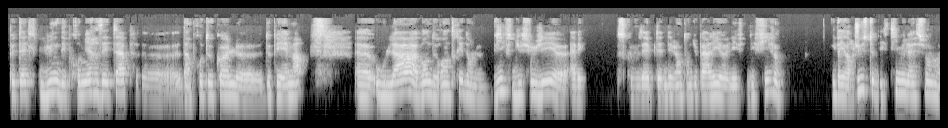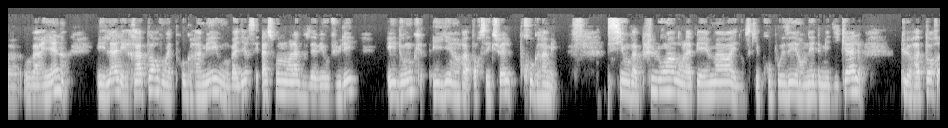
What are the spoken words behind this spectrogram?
peut-être l'une des premières étapes euh, d'un protocole de PMA, où là, avant de rentrer dans le vif du sujet avec ce que vous avez peut-être déjà entendu parler, les, les FIV, il va y avoir juste des stimulations ovariennes. Et là, les rapports vont être programmés, où on va dire c'est à ce moment-là que vous avez ovulé, et donc ayez un rapport sexuel programmé. Si on va plus loin dans la PMA et dans ce qui est proposé en aide médicale, le rapport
